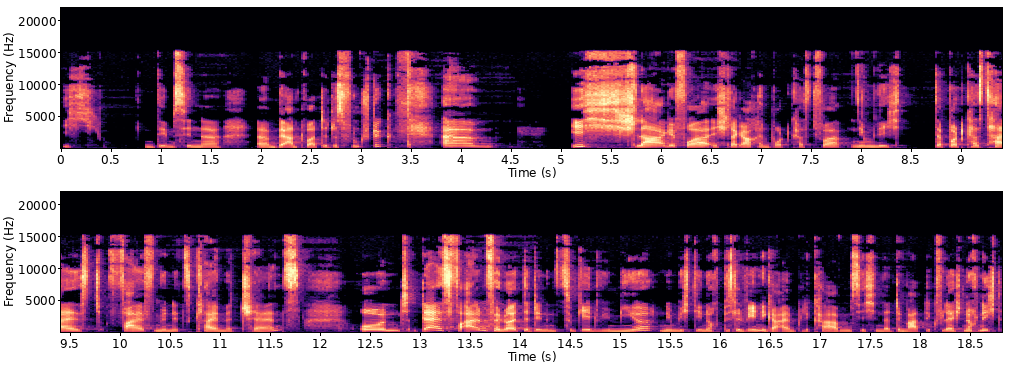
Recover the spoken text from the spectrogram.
ich in dem Sinne ähm, beantworte das Fundstück. Ähm, ich schlage vor, ich schlage auch einen Podcast vor, nämlich der Podcast heißt Five Minutes Climate Chance. Und der ist vor allem für Leute, denen es so geht wie mir, nämlich die noch ein bisschen weniger Einblick haben, sich in der Thematik vielleicht noch nicht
